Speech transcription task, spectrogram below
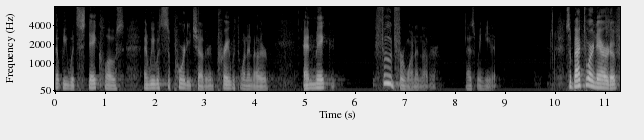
that we would stay close and we would support each other and pray with one another and make food for one another as we need it. So back to our narrative.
